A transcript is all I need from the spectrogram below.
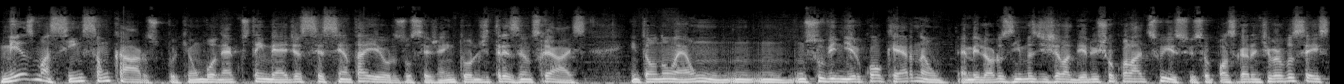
Mesmo assim, são caros, porque um boné custa em média 60 euros, ou seja, é em torno de 300 reais. Então não é um, um, um- um souvenir qualquer, não. É melhor os imãs de geladeiro e chocolate suíço. Isso eu posso garantir para vocês,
